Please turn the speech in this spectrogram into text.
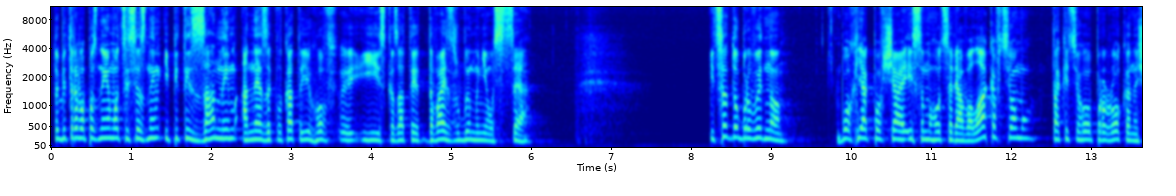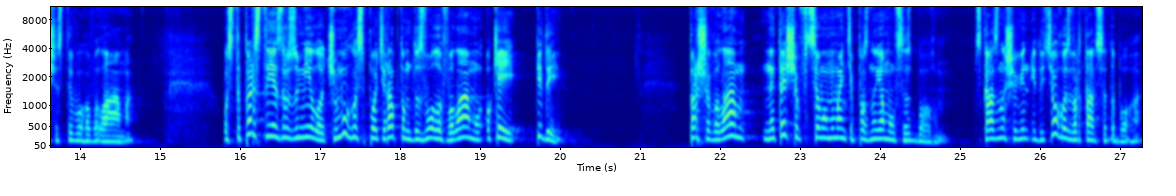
Тобі треба познайомитися з ним і піти за ним, а не закликати його і сказати, давай зроби мені ось це. І це добре видно Бог як повчає і самого царя Валака в цьому, так і цього пророка нещастивого Валаама. Ось тепер стає зрозуміло, чому Господь раптом дозволив Валааму, окей, піди. Перше, Валаам не те, щоб в цьому моменті познайомився з Богом. Сказано, що він і до цього звертався до Бога.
